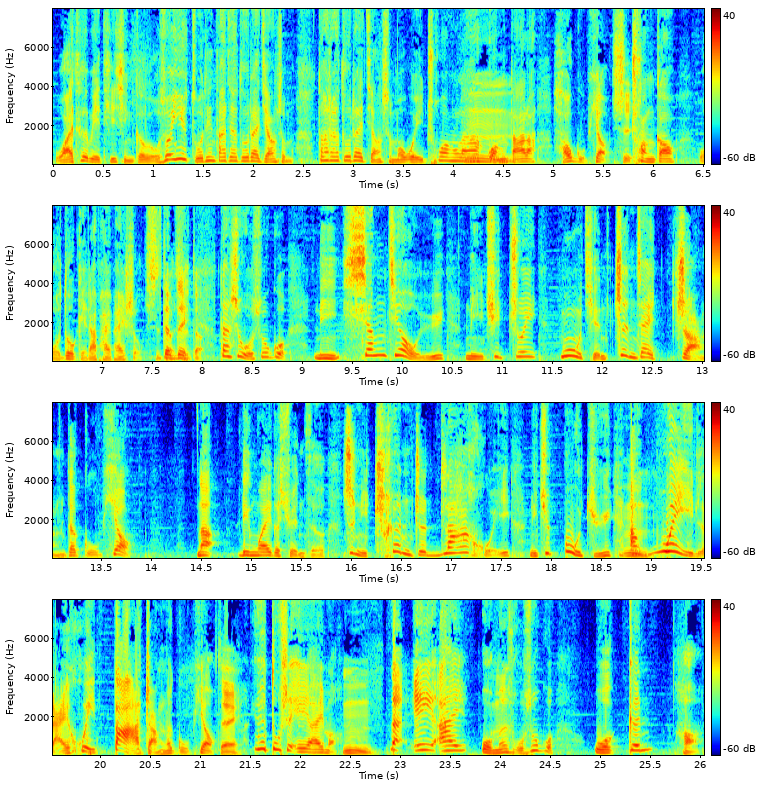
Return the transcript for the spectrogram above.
我还特别提醒各位，我说因为昨天大家都在讲什么？大家都在讲什么？伟创啦、广达啦，好股票是创高，我都给他拍拍手，是对不对？但是我说过，你相较于你去追目前正在涨的股票，那另外一个选择是你趁着拉回，你去布局啊未来会大涨的股票。对，因为都是 AI 嘛。嗯，那。AI，我们我说过，我跟好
